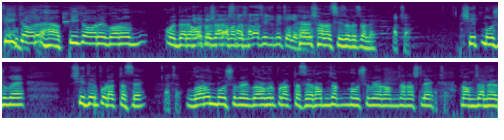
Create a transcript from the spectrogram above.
পিক আওয়ার হ্যাঁ পিক আওয়ারে গরম ওয়েদারে হট ওয়েদারে আমাদের সারা সিজনে চলে হ্যাঁ সারা সিজনে চলে। আচ্ছা। শীত মৌসুমে শীতের প্রোডাক্ট আছে। আচ্ছা। গরম মৌসুমে গরমের প্রোডাক্ট আছে। রমজান মৌসুমে রমজান আসলে আচ্ছা। রমজানের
